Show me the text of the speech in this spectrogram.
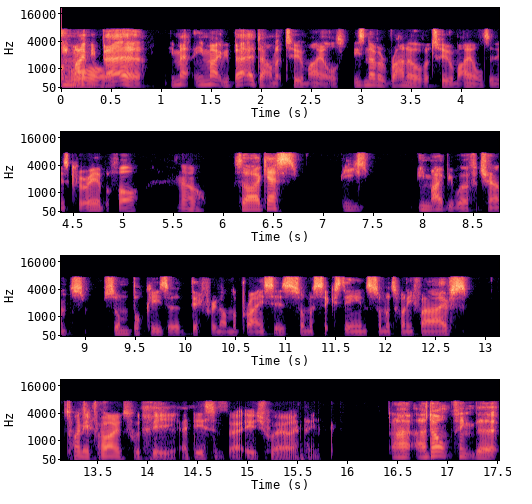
he might be Oh. better. He might he might be better down at two miles. He's never ran over two miles in his career before. no. So I guess he's he might be worth a chance. Some bookies are differing on the prices. Some are 16s, some are 25s. 25s would be a decent bet each way, I think. I, I don't think that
